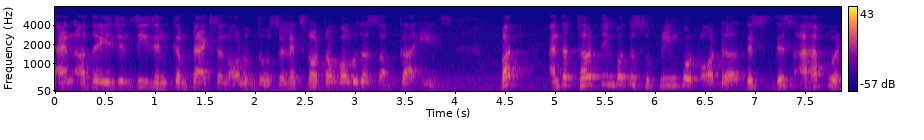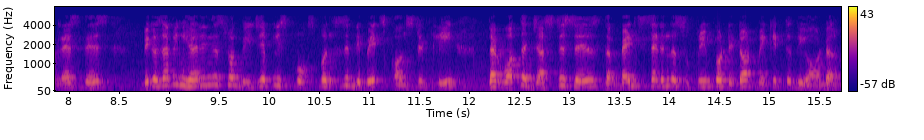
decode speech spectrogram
and other agencies, income tax, and all of those. So let's not talk about who the Sabka is. But and the third thing about the Supreme Court order, this this I have to address this because I've been hearing this from BJP spokespersons in debates constantly that what the justice is, the bench said in the Supreme Court did not make it to the order.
